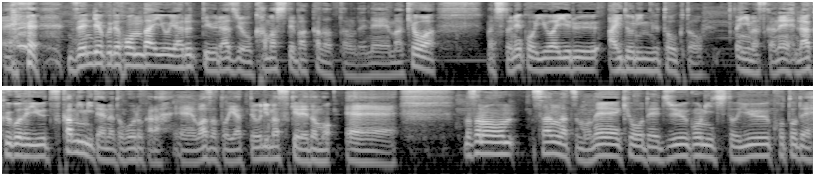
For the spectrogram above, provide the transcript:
全力で本題をやるっていうラジオをかましてばっかだったのでね、まあ今日は、まあちょっとね、こう、いわゆるアイドリングトークと言いますかね、落語で言うつかみみたいなところから、えー、わざとやっておりますけれども、えー、まあ、その、3月もね、今日で15日ということで、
